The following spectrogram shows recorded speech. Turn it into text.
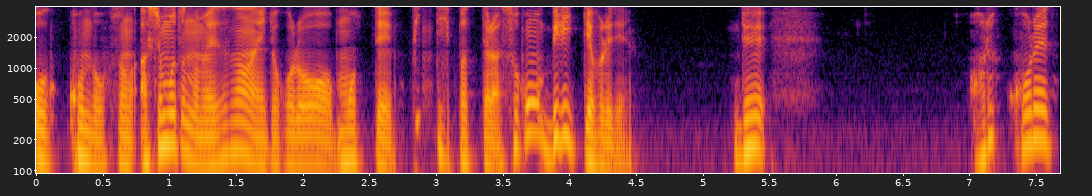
を、今度、その足元の目立たないところを持って、ピッて引っ張ったら、そこもビリって破れてん。で、あれ？これ、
